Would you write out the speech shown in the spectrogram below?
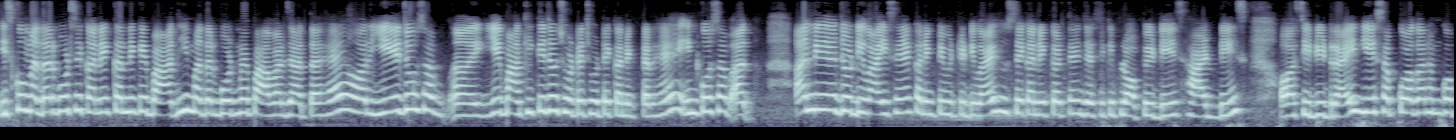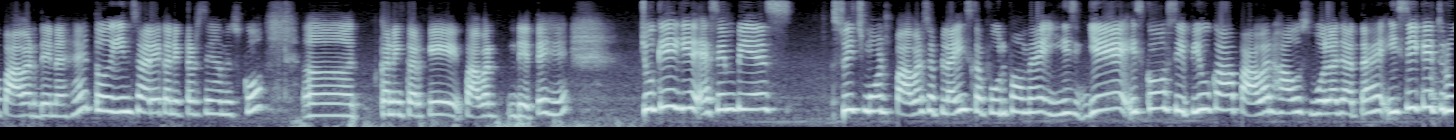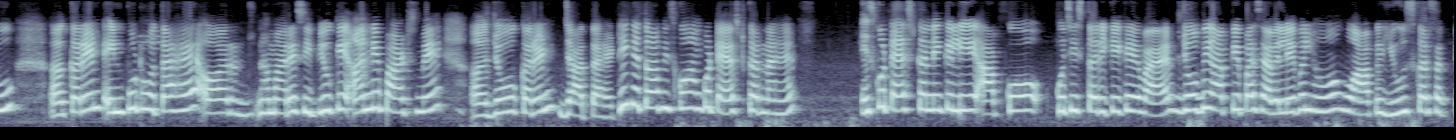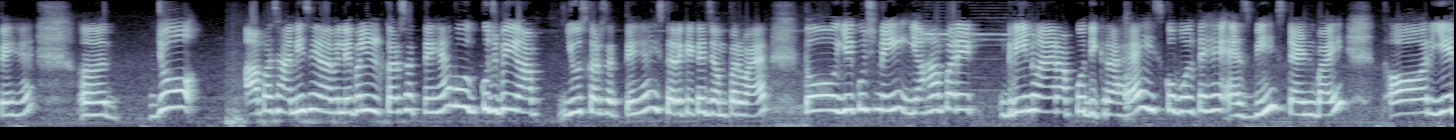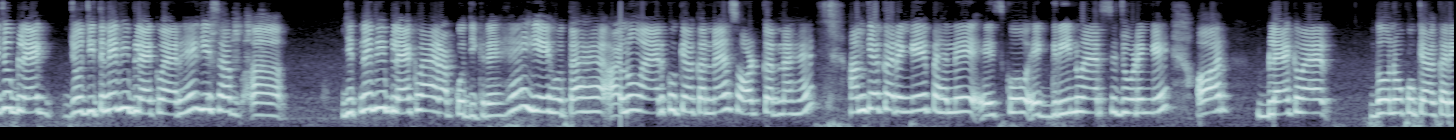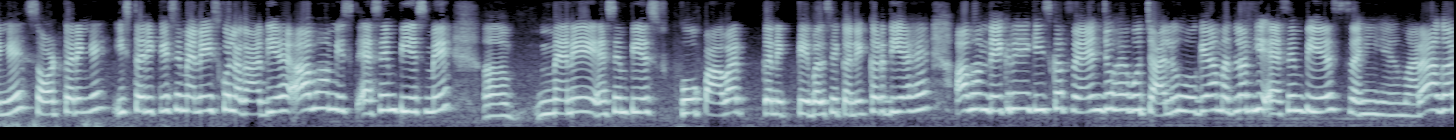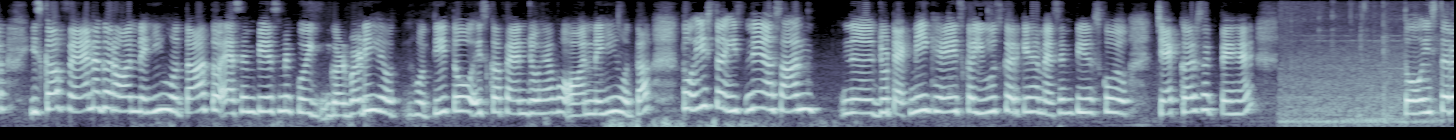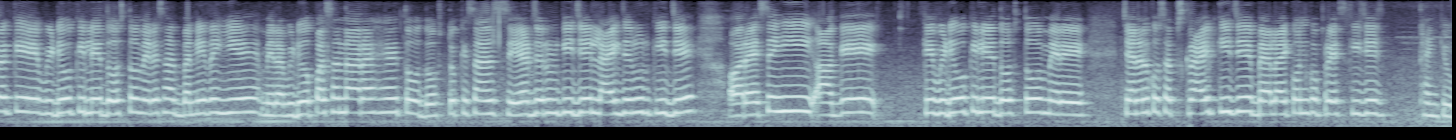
इसको मदरबोर्ड से कनेक्ट करने के बाद ही मदरबोर्ड में पावर जाता है और ये जो सब ये बाकी के जो छोटे छोटे कनेक्टर हैं, इनको सब अन्य जो डिवाइस हैं कनेक्टिविटी डिवाइस उससे कनेक्ट करते हैं, जैसे कि फ्लॉपी डिस्क हार्ड डिस्क और सीडी ड्राइव ये सबको अगर हमको पावर देना है तो इन सारे कनेक्टर से हम इसको कनेक्ट करके पावर देते हैं। चूँकि ये SMPS switch mode power supply, इसका फुल फॉर्म है। ये, इसको सीपीयू का पावर हाउस बोला जाता है। इसी के थ्रू करंट इनपुट होता है और हमारे सीपीयू के अन्य पार्ट्स में जो करंट जाता है। ठीक है तो अब इसको हमको टेस्ट करना है। इसको टेस्ट करने के लिए आपको कुछ इस तरीके के वायर जो भी आपके पास अवेलेबल हो, वो आप यूज़ कर सकते हैं। जो आप आसानी से अवेलेबल कर सकते हैं वो कुछ भी आप यूज़ कर सकते हैं इस तरीके के जंपर वायर तो ये कुछ नहीं यहाँ पर एक ग्रीन वायर आपको दिख रहा है इसको बोलते हैं एस बी स्टैंड बाई और ये जो ब्लैक जो जितने भी ब्लैक वायर हैं ये सब आ, जितने भी ब्लैक वायर आपको दिख रहे हैं ये होता है दोनों वायर को क्या करना है शॉर्ट करना है। हम क्या करेंगे पहले इसको एक ग्रीन वायर से जोड़ेंगे और ब्लैक वायर दोनों को क्या करेंगे? सॉर्ट करेंगे। इस तरीके से मैंने इसको लगा दिया है। अब हम इस एस एम पी एस में आ, मैंने एस एम पी एस को पावर कनेक्ट केबल से कनेक्ट कर दिया है। अब हम देख रहे हैं कि इसका फ़ैन जो है वो चालू हो गया। मतलब ये एस एम पी एस सही है हमारा। अगर इसका फ़ैन अगर ऑन नहीं होता तो एस एम पी एस में कोई गड़बड़ी होती तो इसका फ़ैन जो है वो ऑन नहीं होता। तो इस तो इतने आसान जो टेक्निक है इसका यूज़ करके हम एस एम पी एस को चेक कर सकते हैं। तो इस तरह के वीडियो के लिए दोस्तों मेरे साथ बने रहिए। मेरा वीडियो पसंद आ रहा है तो दोस्तों के साथ शेयर ज़रूर कीजिए लाइक ज़रूर कीजिए। और ऐसे ही आगे के वीडियो के लिए दोस्तों मेरे चैनल को सब्सक्राइब कीजिए बेल आइकन को प्रेस कीजिए। Thank you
